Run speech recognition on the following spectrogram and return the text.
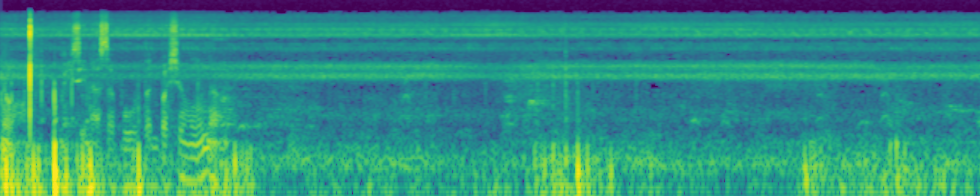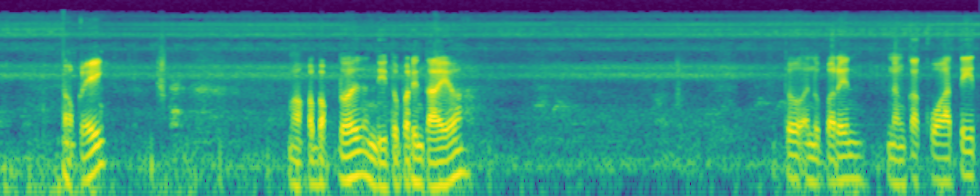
No, may sinasaputan pa siya muna. Okay. Mga kabaktol, nandito pa rin tayo. Ito ano pa rin, ng kakwatit.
